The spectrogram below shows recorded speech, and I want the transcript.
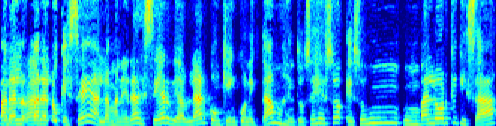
para, lo, para, lo, que sea, la manera de ser, de hablar, con quien conectamos. Entonces eso, eso es un, un valor que quizá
